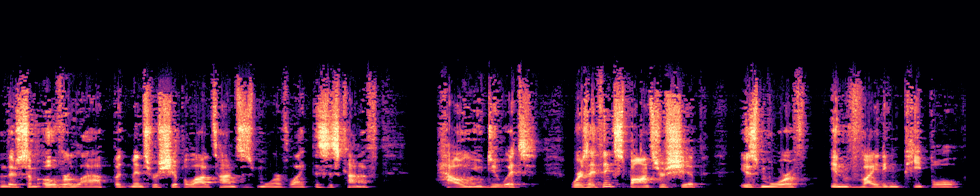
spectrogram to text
there's some overlap, but mentorship a lot of times is more of like this is kind of how you do it. Whereas I think sponsorship is more of inviting people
